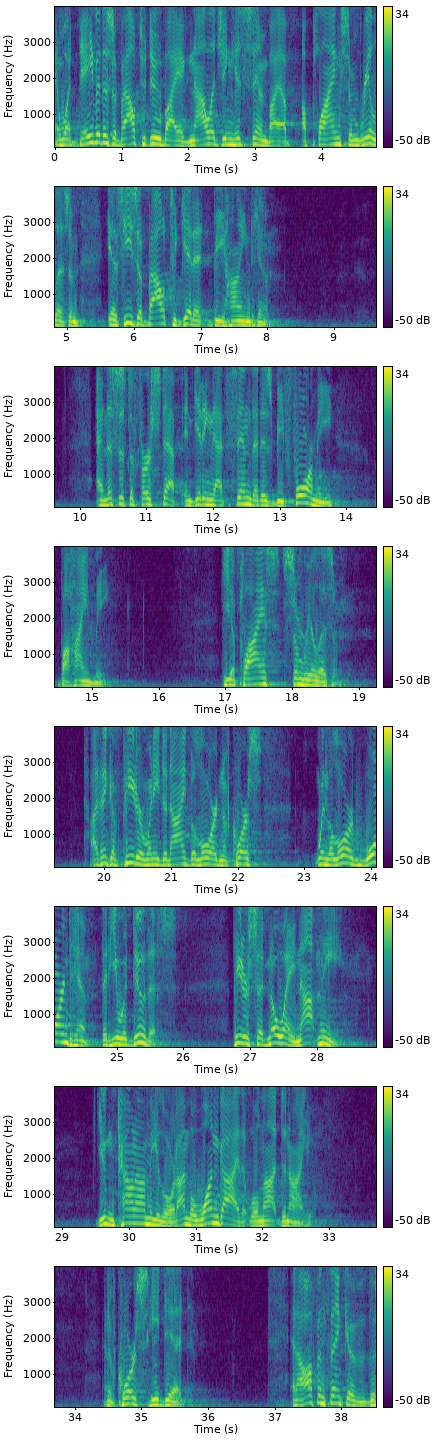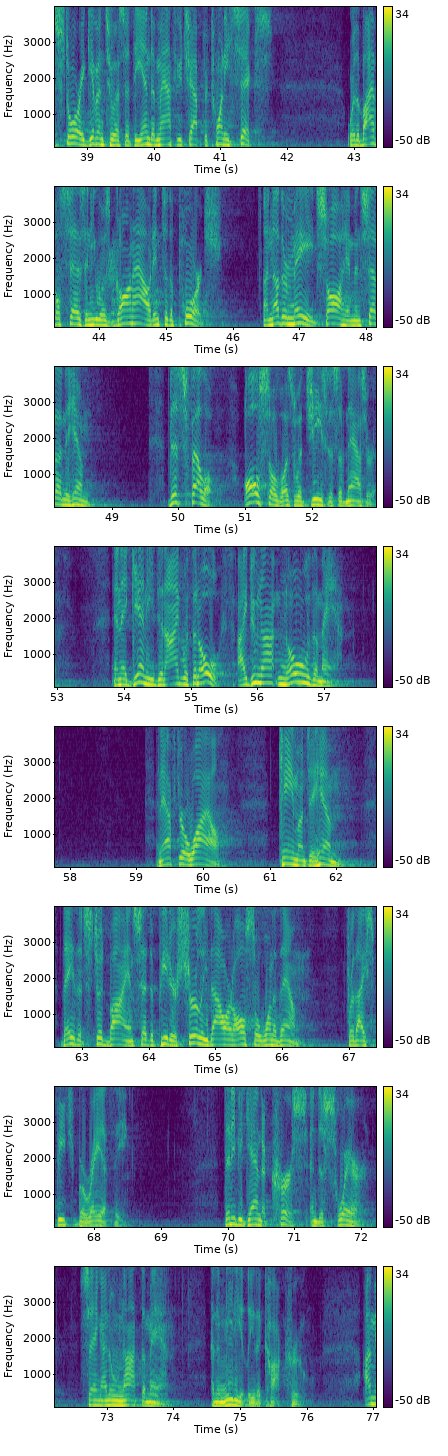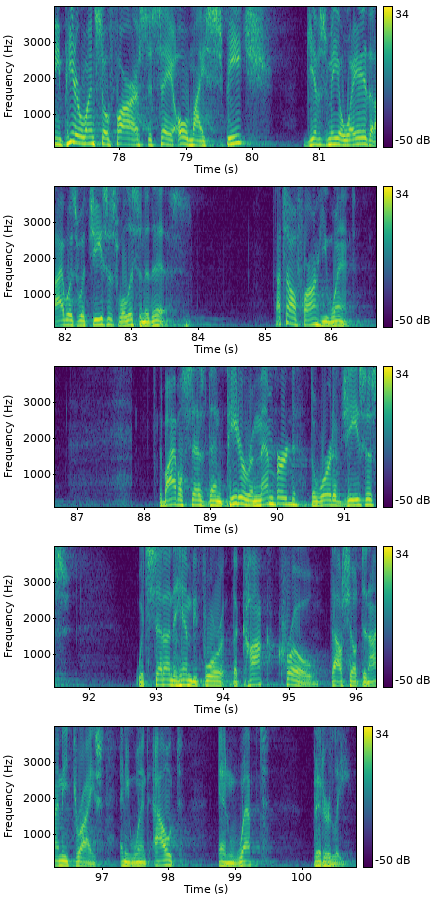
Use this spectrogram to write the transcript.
And what David is about to do by acknowledging his sin, by a- applying some realism, is he's about to get it behind him. And this is the first step in getting that sin that is before me behind me. He applies some realism. I think of Peter when he denied the Lord, and of course, when the Lord warned him that he would do this, Peter said, No way, not me. You can count on me, Lord. I'm the one guy that will not deny you. And of course, he did. And I often think of the story given to us at the end of Matthew chapter 26, where the Bible says, And he was gone out into the porch. Another maid saw him and said unto him, This fellow also was with Jesus of Nazareth. And again he denied with an oath, I do not know the man. And after a while came unto him they that stood by and said to Peter, Surely thou art also one of them. for thy speech bewrayeth thee. Then he began to curse and to swear, saying, I know not the man. And immediately the cock crew. I mean, Peter went so far as to say, Oh, my speech gives me away that I was with Jesus. Well, listen to this. That's how far he went. The Bible says, Then Peter remembered the word of Jesus, which said unto him, Before the cock crow, thou shalt deny me thrice. And he went out and wept bitterly.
